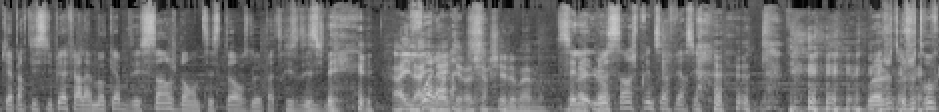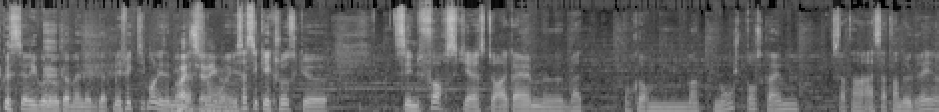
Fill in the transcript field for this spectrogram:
qui a participé à faire la mocap des singes dans Ancestors de Patrice Desilets. Ah, il a, Voilà. il a été recherché le même. C'est le, singe Prince of Persia. voilà, je, je trouve que c'est rigolo comme anecdote. Mais effectivement, les animations, et ça, c'est quelque chose que. C'est une force qui restera quand même, euh, bah, encore maintenant, je pense, quand même, certains, à certains degrés, euh,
